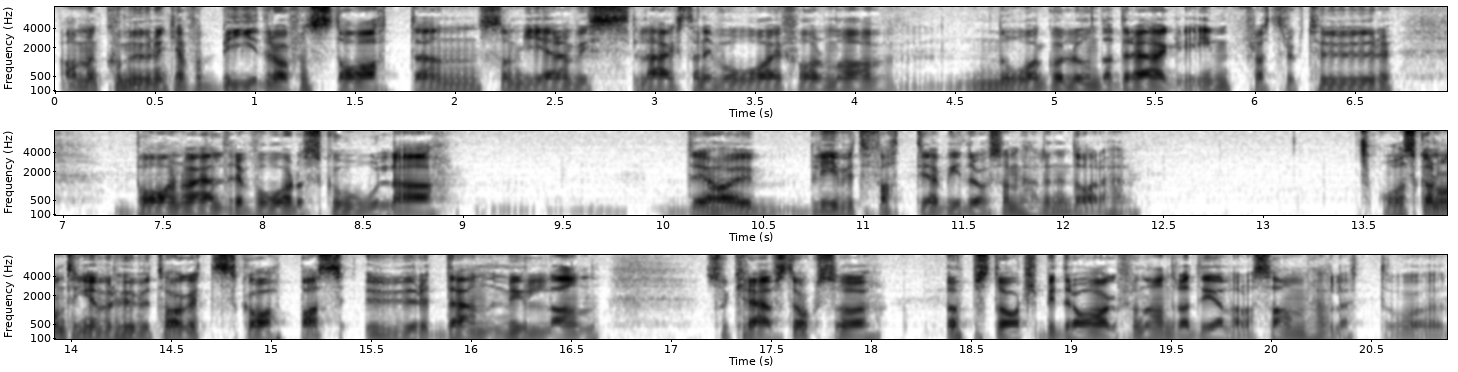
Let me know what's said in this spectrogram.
ja, men kommunen kan få bidrag från staten som ger en viss lägsta nivå i form av någorlunda dräglig infrastruktur, barn och äldrevård och skola. Det har ju blivit fattiga bidragssamhällen idag det här. Och ska någonting överhuvudtaget skapas ur den myllan så krävs det också uppstartsbidrag från andra delar av samhället och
